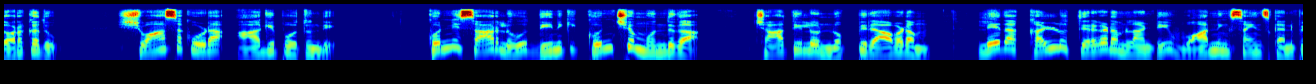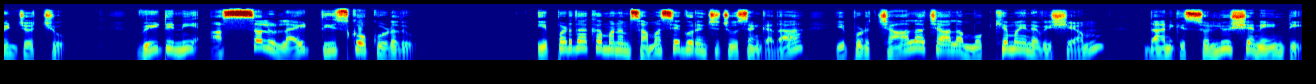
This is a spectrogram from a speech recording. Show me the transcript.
దొరకదు. శ్వాస కూడా ఆగిపోతుంది. కొన్నిసార్లు దీనికి కొంచెం ముందుగా ఛాతీలో నొప్పి రావడం లేదా కళ్ళు తిరగడం లాంటి వార్నింగ్ సైన్స్ కనిపించొచ్చు. వీటిని అస్సలు లైట్ తీసుకోకూడదు. ఇప్పటిదాకా మనం సమస్య గురించి చూశాం కదా ఇప్పుడు చాలా చాలా ముఖ్యమైన విషయం దానికి సొల్యూషన్ ఏంటి?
